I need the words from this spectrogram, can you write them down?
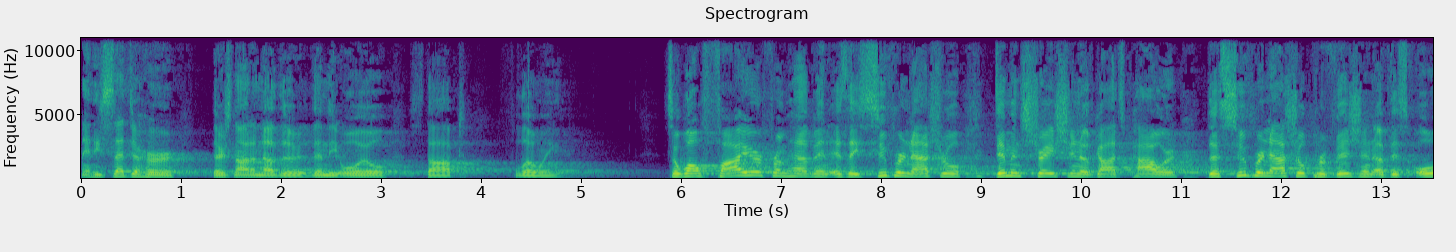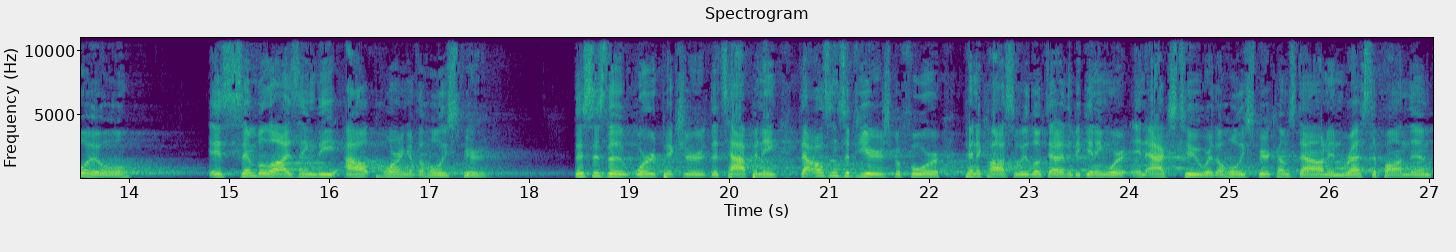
And he said to her, There's not another. Then the oil stopped flowing. So while fire from heaven is a supernatural demonstration of God's power, the supernatural provision of this oil is symbolizing the outpouring of the Holy Spirit. This is the word picture that's happening thousands of years before Pentecost that we looked at in the beginning where in Acts 2 where the Holy Spirit comes down and rests upon them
